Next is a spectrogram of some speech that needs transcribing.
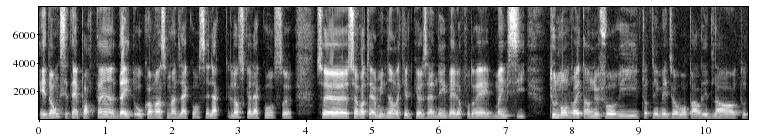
Et donc, c'est important d'être au commencement de la course. Et lorsque la course se, sera terminée dans quelques années, ben là, il faudrait, même si tout le monde va être en euphorie, tous les médias vont parler de l'art, tout,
